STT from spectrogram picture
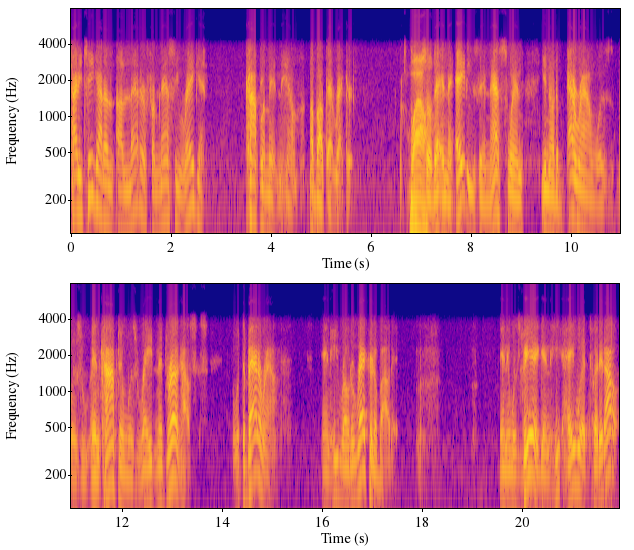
Toddy Tee got a, a letter from Nancy Reagan complimenting him about that record. Wow. So that in the eighties, and that's when you know the Batterram was was in Compton was raiding the drug houses with the Batterram, and he wrote a record about it, and it was big, and he Haywood put it out.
